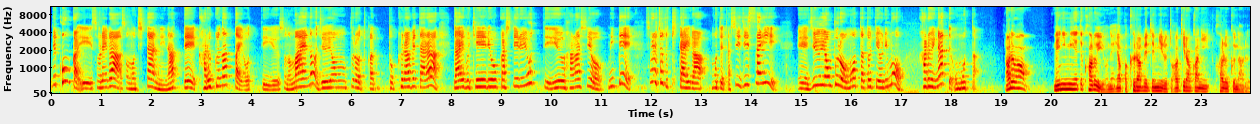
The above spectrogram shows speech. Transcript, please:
で今回それがそのチタンになって軽くなったよっていうその前の14プロとかと比べたらだいぶ軽量化してるよっていう話を見てそれはちょっと期待が持てたし実際、えー14プロを持った時よりも軽いなって思った。あれは目に見えて軽いよね。やっぱ比べてみると明らかに軽くなる。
